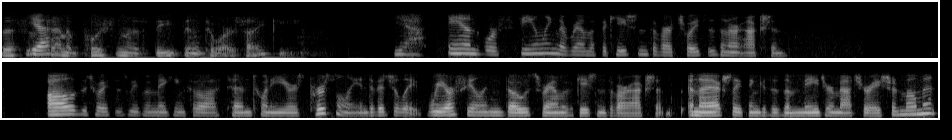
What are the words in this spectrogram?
this is yeah. kind of pushing us deep into our psyche yeah and we're feeling the ramifications of our choices and our actions all of the choices we've been making for the last 10, 20 years, personally, individually, we are feeling those ramifications of our actions. And I actually think this is a major maturation moment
